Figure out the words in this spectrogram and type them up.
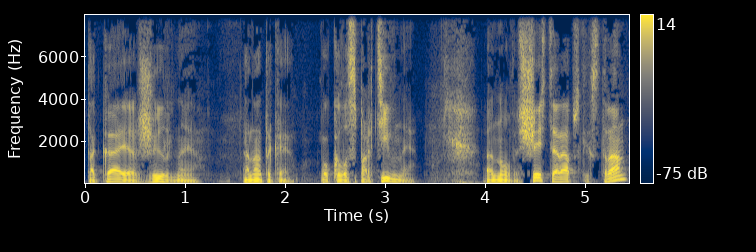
такая жирная, она такая околоспортивная новость. Шесть арабских стран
